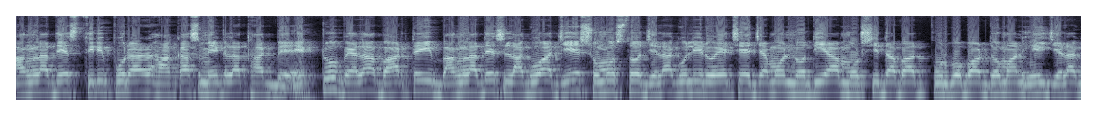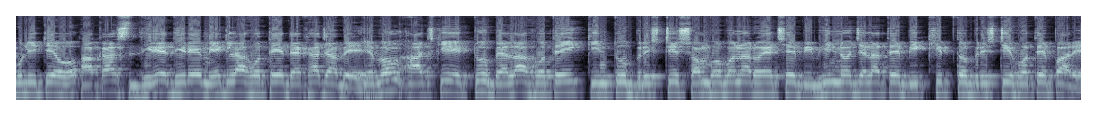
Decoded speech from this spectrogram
বাংলাদেশ, ত্রিপুরার আকাশ মেঘলা থাকবে। একটু বেলা বাড়তেই বাংলাদেশ লাগোয়া যে সমস্ত জেলাগুলি রয়েছে, যেমন নদিয়া, মুর্শিদাবাদ, পূর্ব বর্ধমান, এই জেলাগুলিতেও আকাশ ধীরে ধীরে মেঘলা হতে দেখা যাবে। এবং আজকে একটু বেলা হতেই কিন্তু বৃষ্টির সম্ভাবনা রয়েছে। বিভিন্ন জেলাতে বিক্ষিপ্ত বৃষ্টি হতে পারে,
